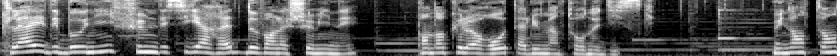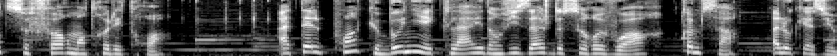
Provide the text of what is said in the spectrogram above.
Clyde et Bonnie fument des cigarettes devant la cheminée, pendant que leur hôte allume un tourne-disque. Une entente se forme entre les trois, à tel point que Bonnie et Clyde envisagent de se revoir, comme ça, à l'occasion.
